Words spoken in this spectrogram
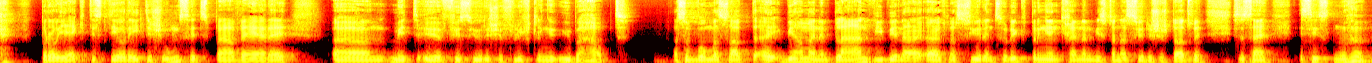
Projekt, das theoretisch umsetzbar wäre, mit, für syrische Flüchtlinge überhaupt. Also wo man sagt, äh, wir haben einen Plan, wie wir euch nach Syrien zurückbringen können, wie es dann als syrische Staat wird. Es ist, nur,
